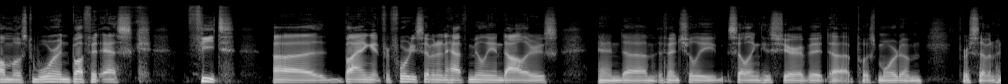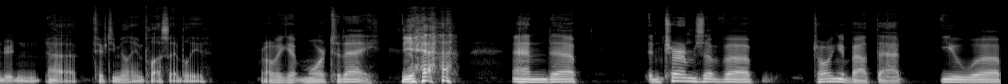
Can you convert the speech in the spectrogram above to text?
almost Warren Buffett esque feat. Uh, buying it for forty-seven and a half million dollars, and um, eventually selling his share of it uh, post mortem for seven hundred and uh, fifty million plus, I believe. Probably get more today. Yeah. And uh, in terms of uh, talking about that, you uh,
